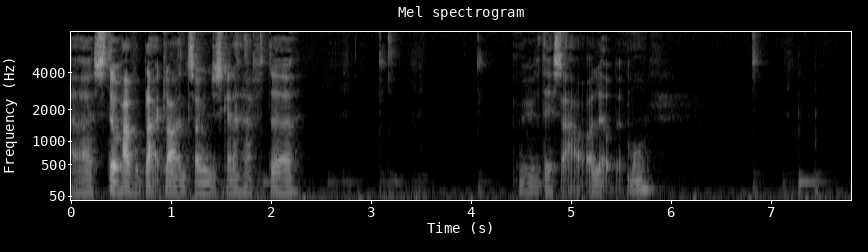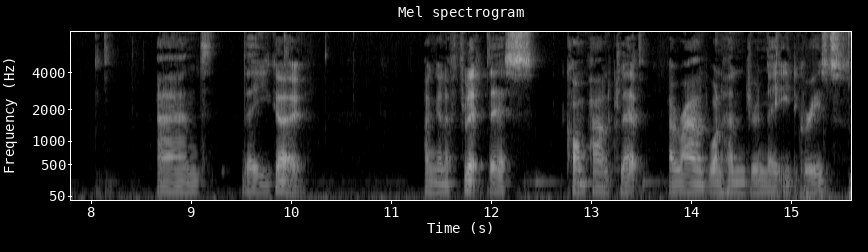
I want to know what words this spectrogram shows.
Uh, still have a black line, so I'm just going to have to move this out a little bit more. And there you go. I'm going to flip this compound clip around 180 degrees.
